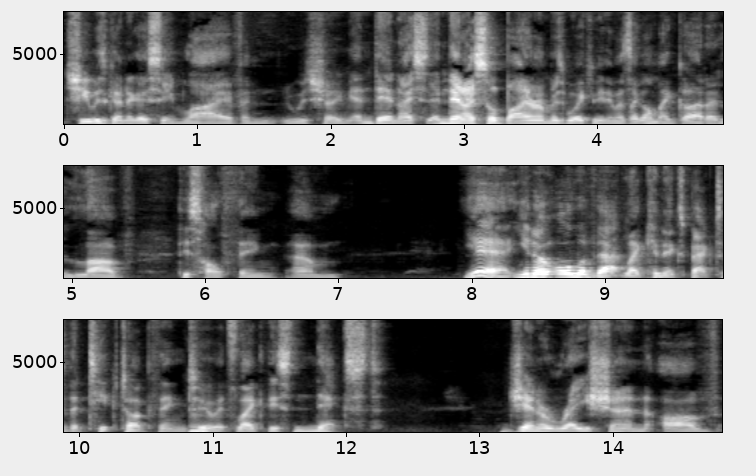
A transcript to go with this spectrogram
she was going to go see him live and was showing me. And then I and then I saw Byron was working with him. I was like, oh my god, I love this whole thing. Um, yeah, you know, all of that like connects back to the TikTok thing too. It's like this next generation of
